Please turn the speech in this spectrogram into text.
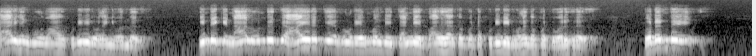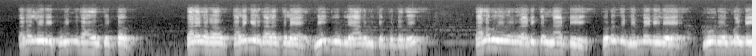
லாரிகள் மூலமாக குடிநீர் வழங்கி வந்தது. இன்றைக்கு நாள் ஒன்றுக்கு ஆயிரத்தி இரநூறு எம்எல்டி தண்ணீர் பாதுகாக்கப்பட்ட குடிநீர் வழங்கப்பட்டு வருகிறது. தொடர்ந்து கடல்நீரை குடிநீராகும் திட்டம் தலைவர் கலைஞர் காலத்தில் மீஞ்சூரில் ஆரம்பிக்கப்பட்டது. தளபதி அவர்கள் அடிக்கல் நாட்டி தொடர்ந்து நெம்மேலியிலே நூறு எம்எல்டி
